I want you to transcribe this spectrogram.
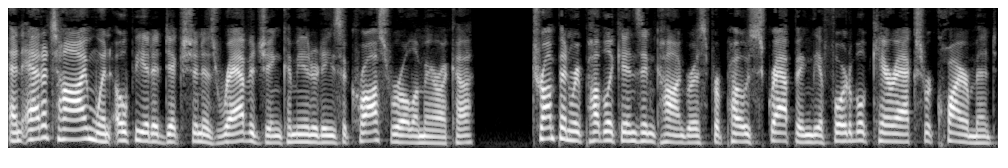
And at a time when opiate addiction is ravaging communities across rural America, Trump and Republicans in Congress propose scrapping the Affordable Care Act's requirement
